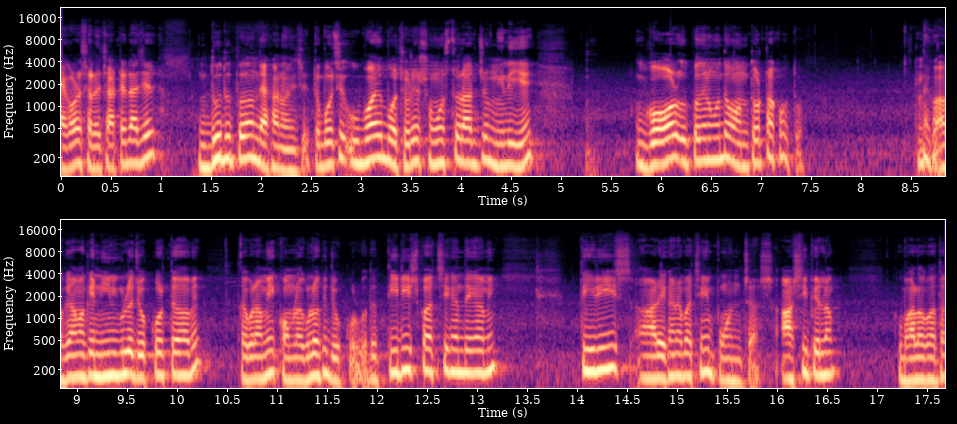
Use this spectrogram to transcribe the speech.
এগারো সালে চারটে রাজ্যের দুধ উৎপাদন দেখানো হয়েছে। তো বলছি উভয় বছরে সমস্ত রাজ্য মিলিয়ে গড় উৎপাদনের মধ্যে অন্তরটা কত? দেখো, আগে আমাকে নীলগুলো যোগ করতে হবে, তারপর আমি কমলাগুলোকে যোগ করব। তো তিরিশ পাচ্ছি এখান থেকে আমি, তিরিশ আর এখানে পাচ্ছি আমি পঞ্চাশ। আশি পেলাম। খুব ভালো কথা।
